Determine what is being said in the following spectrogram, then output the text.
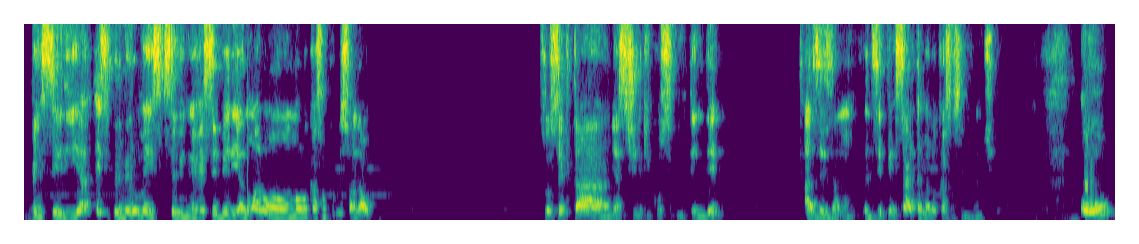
venceria esse primeiro mês que você receberia numa, numa locação comissional. Se você que está me assistindo aqui conseguir entender, às vezes é, um, é de se pensar também a locação sem garantia. Ou,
